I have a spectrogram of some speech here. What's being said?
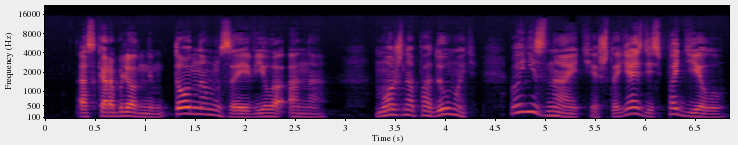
– оскорбленным тоном заявила она. «Можно подумать, вы не знаете, что я здесь по делу».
